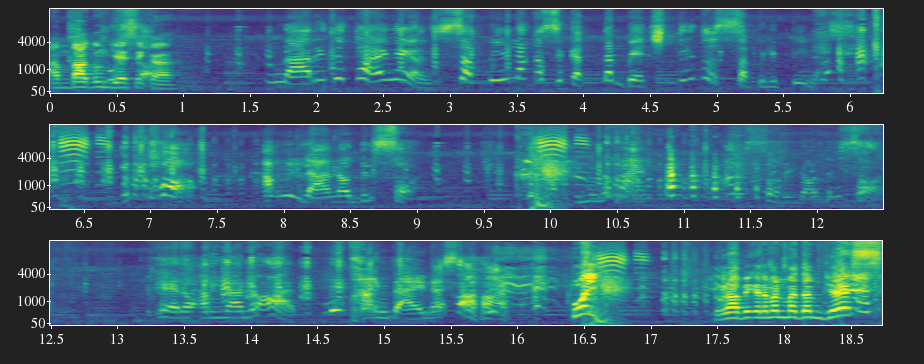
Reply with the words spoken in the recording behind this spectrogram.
Ang bagong Jessica. Narito tayo ngayon sa pinakasikat na beach dito sa Pilipinas. Ito ang Lanao del Sol. At ino naman ang Surigao del Sol. Pero ang nanood, mukhang dinosaur. Hoy! Grabe ka naman, Madam Jess!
